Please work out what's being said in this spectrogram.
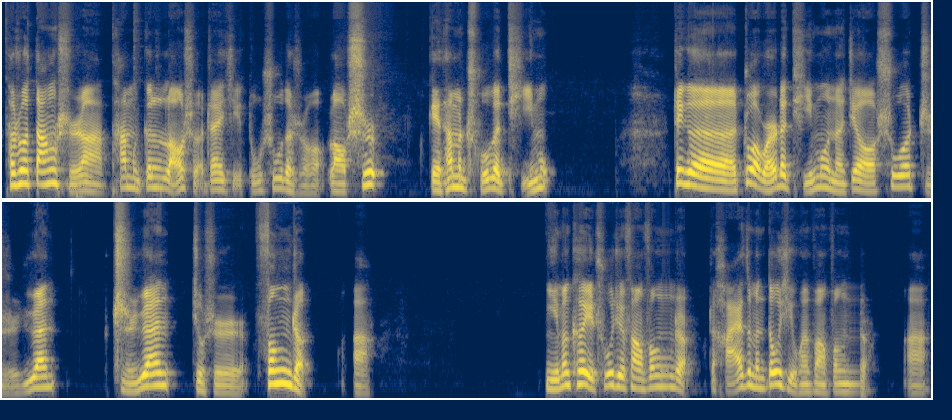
他说当时啊，他们跟老舍在一起读书的时候，老师给他们出个题目，这个作文的题目呢叫说纸鸢，纸鸢就是风筝，你们可以出去放风筝，这孩子们都喜欢放风筝啊，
